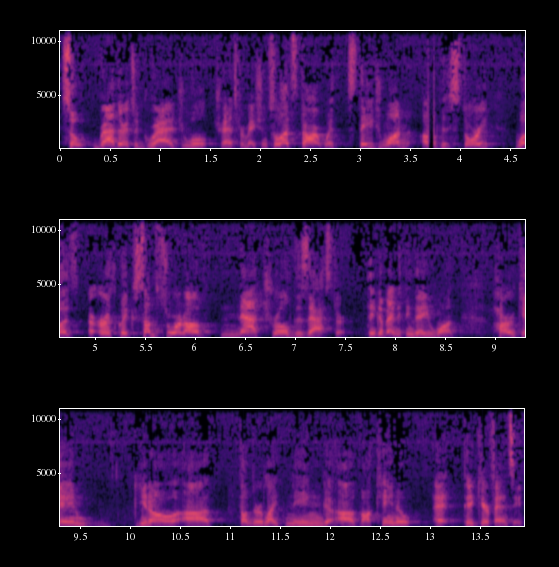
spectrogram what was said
So rather, it's a gradual transformation. So let's start with stage one of this story was an earthquake, some sort of natural disaster. Think of anything that you want, hurricane, you know. Uh, thunder, lightning, uh, volcano, uh, pick your fancy.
